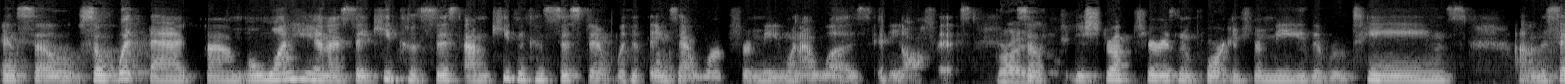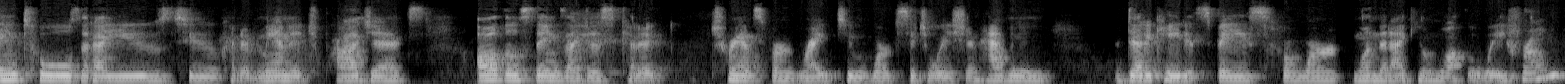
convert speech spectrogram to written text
And so, so with that, um, on one hand, I say keep consistent. I'm keeping consistent with the things that worked for me when I was in the office. Right. So the structure is important for me, the routines, um, the same tools that I use to kind of manage projects, all those things I just kind of transfer right to a work situation. Having dedicated space for work, one that I can walk away from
